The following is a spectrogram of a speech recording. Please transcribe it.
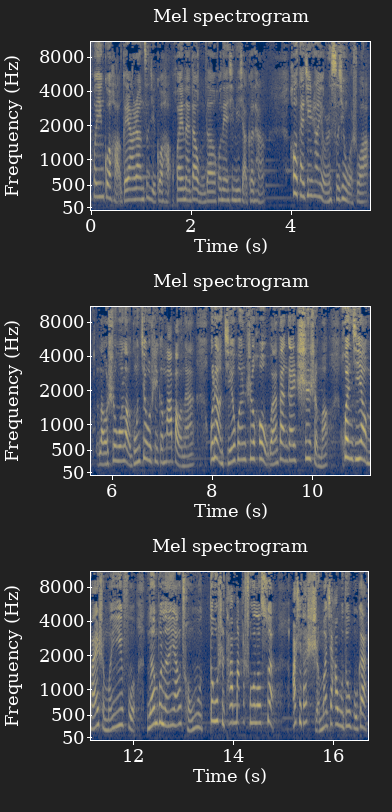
婚姻过好，更要让自己过好。欢迎来到我们的婚恋心理小课堂。后台经常有人私信我说，老师，我老公就是一个妈宝男。我俩结婚之后，晚饭该吃什么，换季要买什么衣服，能不能养宠物，都是他妈说了算。而且他什么家务都不干，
